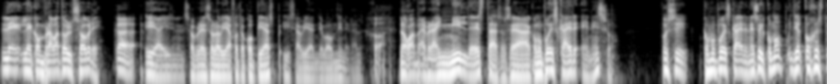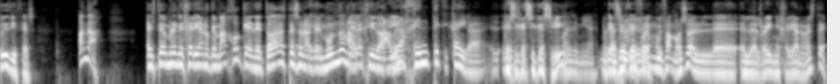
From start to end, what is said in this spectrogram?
le, le compraba todo el sobre. Claro. Y ahí sobre solo había fotocopias y se habían llevado un dineral. Joder. Luego, pero hay mil de estas. O sea, ¿cómo puedes caer en eso? Pues sí. ¿Cómo puedes caer en eso? ¿Y cómo coges tú y dices, anda, este hombre nigeriano que majo, que de todas las personas del mundo me ha Hab- elegido a mí? Habrá gente que caiga. en Que sí, eso. que sí, que sí. Madre mía, me de es que fue muy famoso el, eh, el del rey nigeriano este.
